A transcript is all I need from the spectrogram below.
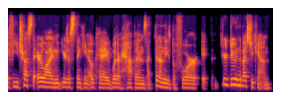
if you trust the airline, you're just thinking, okay, weather happens. I've been on these before. It, you're doing the best you can.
